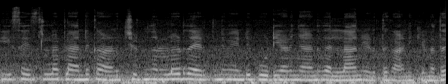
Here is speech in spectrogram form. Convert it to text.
ഈ സൈസിലുള്ള പ്ലാന്റ് കാണിച്ചിരുന്നുള്ള ഒരു ധൈര്യത്തിന് വേണ്ടി കൂടിയാണ് ഞാനിതെല്ലാം എടുത്ത് കാണിക്കുന്നത്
